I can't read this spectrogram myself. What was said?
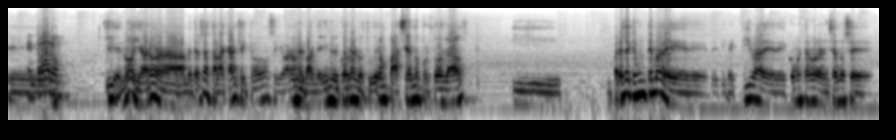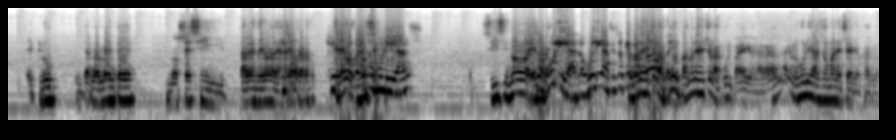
Eh, Entraron. Y no, llegaron a meterse hasta la cancha y todo. Se llevaron el banderín del corner, lo estuvieron paseando por todos lados. Y, parece que es un tema de, directiva, de, de, cómo están organizándose el club internamente. No sé si tal vez no iban a dejar entrar. Creo que no sé. hooligans. Sí, sí, no. Esos hooligans, los hooligans, eso que no les he hecho la culpa, no les he hecho la culpa a ellos. La verdad es que los hooligans son más en serio, Carlos.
